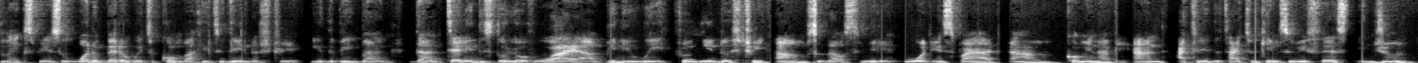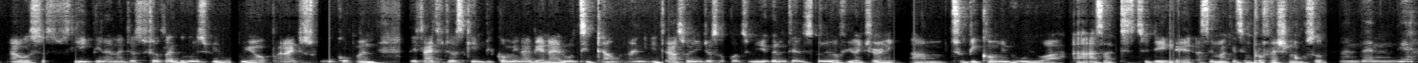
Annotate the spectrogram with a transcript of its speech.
my experience. So what a better way to come back into the industry in the Big Bang than telling the story of why I've been away from the industry. Um, so that was really what inspired um Coming Abby. And actually, the title came to me first in June. I was just sleeping, and I just felt like the Holy Spirit woke me up, and I just woke up, and the title just came, Becoming Abby, and I wrote it down. And it, that's when it just occurred to me, you're going to tell the story of your journey um, to becoming who you are uh, as at today, uh, as a marketing professional. So, and then, yeah,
